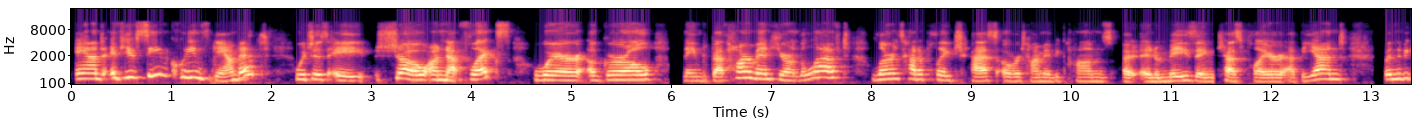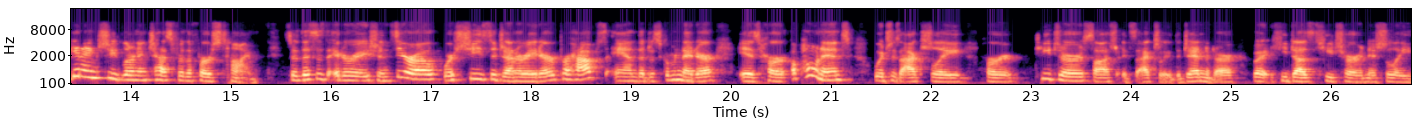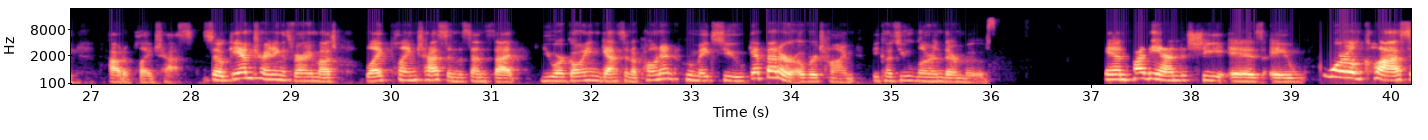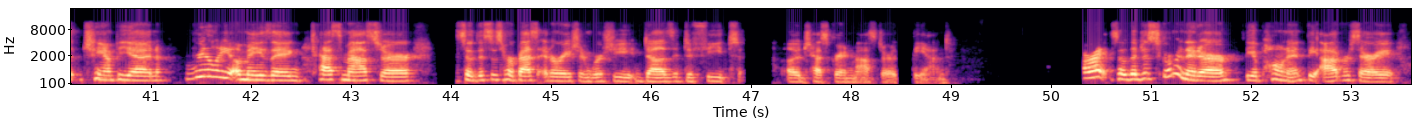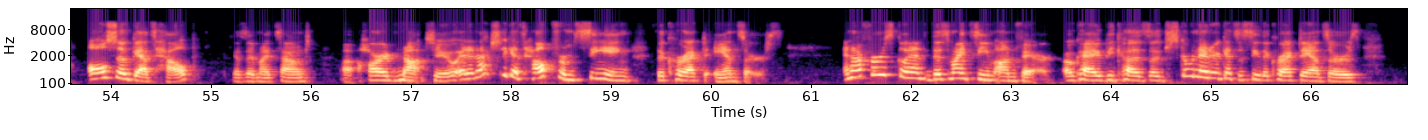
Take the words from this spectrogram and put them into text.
And if you've seen Queen's Gambit, which is a show on Netflix where a girl named Beth Harmon here on the left learns how to play chess over time and becomes a, an amazing chess player at the end. But in the beginning, she's learning chess for the first time. So this is iteration zero, where she's the generator, perhaps, and the discriminator is her opponent, which is actually her teacher slash it's actually the janitor, but he does teach her initially how to play chess. So GAN training is very much like playing chess in the sense that you are going against an opponent who makes you get better over time because you learn their moves. And by the end, she is a world class champion, really amazing chess master. So, this is her best iteration where she does defeat a chess grandmaster at the end. All right, so the discriminator, the opponent, the adversary, also gets help because it might sound uh, hard not to. And it actually gets help from seeing the correct answers. And at first glance, this might seem unfair, okay? Because the discriminator gets to see the correct answers.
